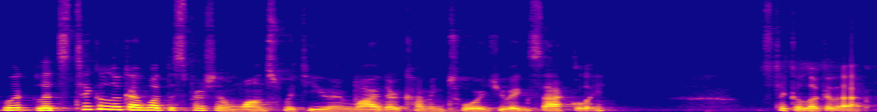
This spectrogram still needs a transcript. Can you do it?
what, let's take a look at what this person wants with you and why they're coming towards you exactly. Let's take a look at that.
